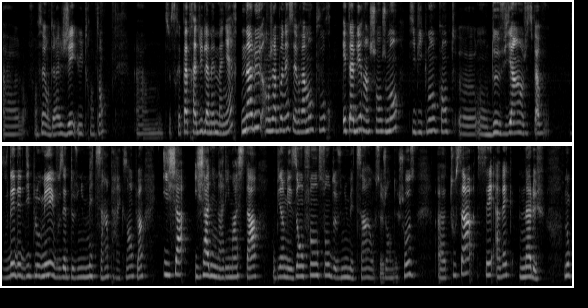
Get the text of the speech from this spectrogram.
en français, on dirait j'ai eu 30 ans. Euh, ce serait pas traduit de la même manière. Naru en japonais, c'est vraiment pour établir un changement. Typiquement, quand euh, on devient, je sais pas, vous, venez d'être diplômé et vous êtes devenu médecin, par exemple. Hein. Isha, isha ni narimashita. Ou bien mes enfants sont devenus médecins ou ce genre de choses. Euh, tout ça, c'est avec naru. Donc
